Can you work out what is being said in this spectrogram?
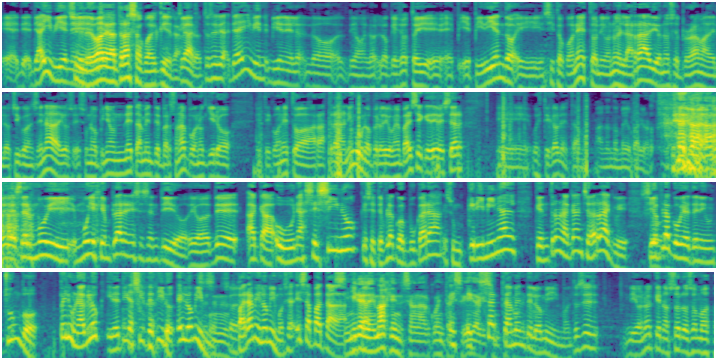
eh, de, ahí viene... Sí, le va de atrás a cualquiera. Claro, entonces de, ahí viene, viene lo, lo, que yo estoy eh, eh, pidiendo, y insisto con esto, digo, no es la radio, no es el programa de los chicos de Ensenada, digo, es una opinión netamente personal, porque no quiero este, con esto arrastrar a ninguno, pero digo, me parece que debe ser... Eh, este cable está andando medio para el gordo. debe ser muy muy ejemplar en ese sentido. Digo, debe, acá hubo un asesino, que es este flaco de Pucará, que es un criminal que entró a una cancha de rugby. Si el flaco hubiera tenido un chumbo, pele una Glock y le tira siete tiros. Es lo mismo. Para mí es lo mismo. O sea, esa patada. Si miran la imagen se van a dar cuenta es exactamente lo mismo. Entonces, digo, no es que nosotros somos.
